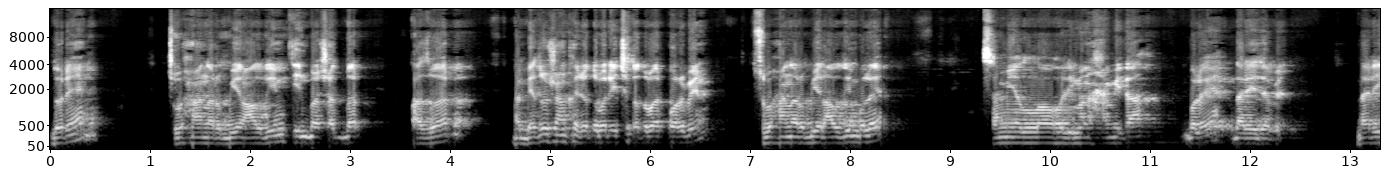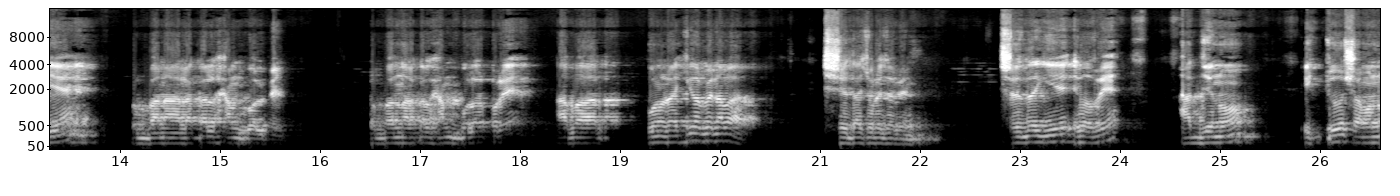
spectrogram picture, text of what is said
ধরে, সুবহান রব্বিয়াল আযীম, তিনবার, সাতবার, পাঁচবার বেজোর সংখ্যা যতবার ইচ্ছে ততবার পড়বেন, সুবহান রব্বিয়াল আযীম বলে সামি হামিদা বলে দাঁড়িয়ে যাবেন। দাঁড়িয়ে, রব্বানা লাকাল হামদ বলবেন। রব্বানা লাকাল হামদ বলার পরে আবার পুনরায় কি করবেন আবার? সেদায় চলে যাবেন। সেদায় গিয়ে এভাবে হাত যেন একটু সামান্য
